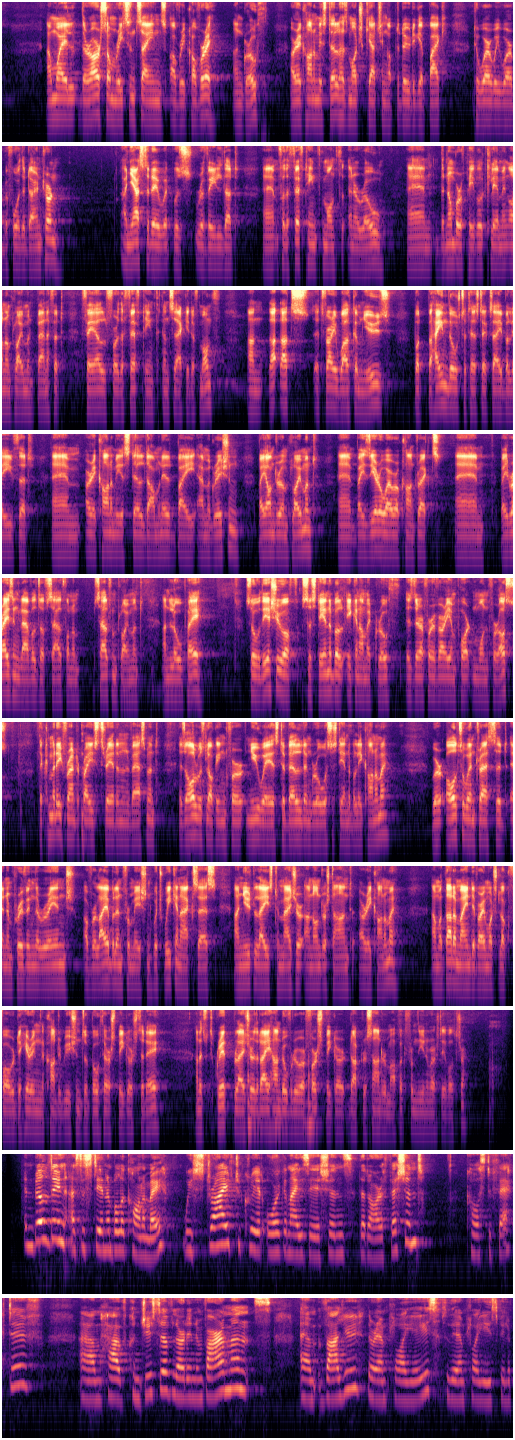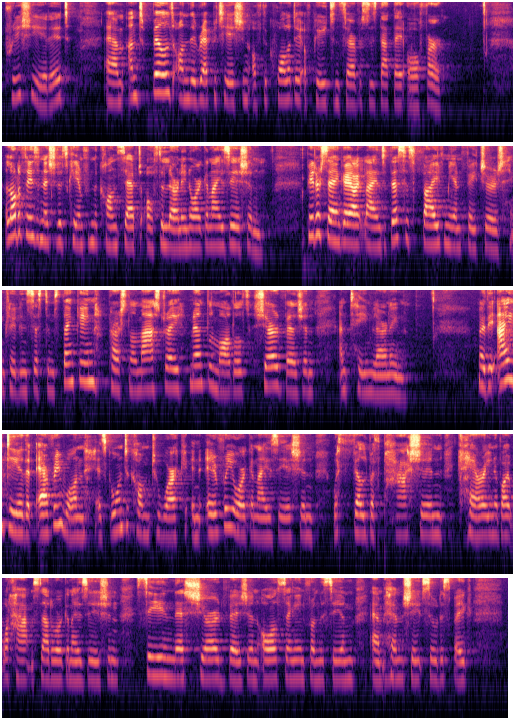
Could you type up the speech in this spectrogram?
And while there are some recent signs of recovery and growth, our economy still has much catching up to do to get back to where we were before the downturn. And yesterday it was revealed that um, for the 15th month in a row, um, the number of people claiming unemployment benefit fell for the 15th consecutive month. And that, that's, it's very welcome news. But behind those statistics, I believe that um, our economy is still dominated by emigration, by underemployment, um, by zero hour contracts, um, by rising levels of self employment and low pay. So, the issue of sustainable economic growth is therefore a very important one for us. The Committee for Enterprise, Trade and Investment is always looking for new ways to build and grow a sustainable economy. We're also interested in improving the range of reliable information which we can access and utilise to measure and understand our economy. And with that in mind, I very much look forward to hearing the contributions of both our speakers today. And it's with great pleasure that I hand over to our first speaker, Dr. Sandra Moffett from the University of Ulster. In building a sustainable economy, we strive to create organisations that are efficient, cost effective, um, have conducive learning environments, um, value their employees so the employees feel appreciated, um, and build on the reputation of the quality of goods and services that they offer. A lot of these initiatives came from the concept of the learning organisation. Peter Senge outlined this has five main features, including systems thinking, personal mastery, mental models, shared vision, and team learning. Now, the idea that everyone is going to come to work in every organisation with filled with passion, caring about what happens to that organisation, seeing this shared vision, all singing from the same um, hymn sheet, so to speak,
